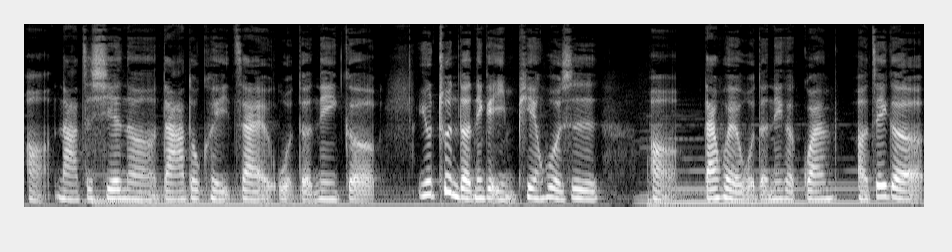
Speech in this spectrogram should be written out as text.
呃，那这些呢，大家都可以在我的那个 YouTube 的那个影片，或者是。呃，待会我的那个关呃，这个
